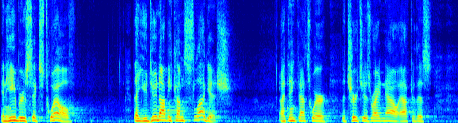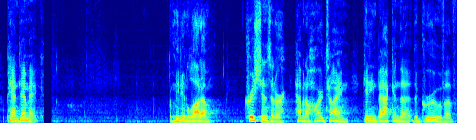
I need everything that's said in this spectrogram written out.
In Hebrews 6:12 that you do not become sluggish. I think that's where the church is right now after this pandemic. I'm meeting a lot of Christians that are having a hard time getting back in the, the groove of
